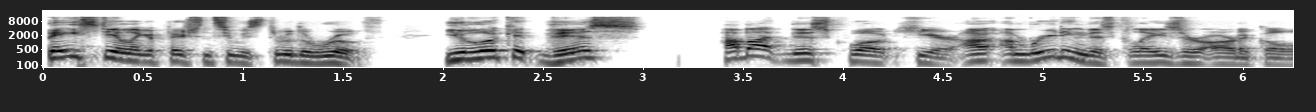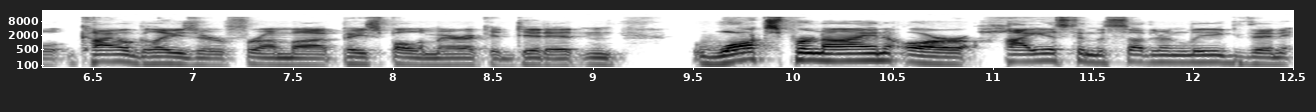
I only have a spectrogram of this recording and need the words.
base stealing efficiency was through the roof. You look at this. How about this quote here? I, am reading this Glaser article. Kyle Glaser from uh, Baseball America did it, and Walks per nine are highest in the Southern League than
